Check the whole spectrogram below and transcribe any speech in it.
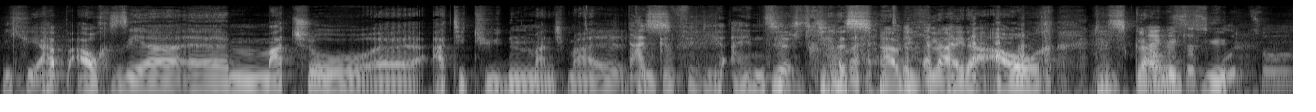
ich habe auch sehr äh, Macho-Attitüden manchmal. Danke das, für die Einsicht. Das habe ich leider auch. Das glaube ich. ist gut so.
